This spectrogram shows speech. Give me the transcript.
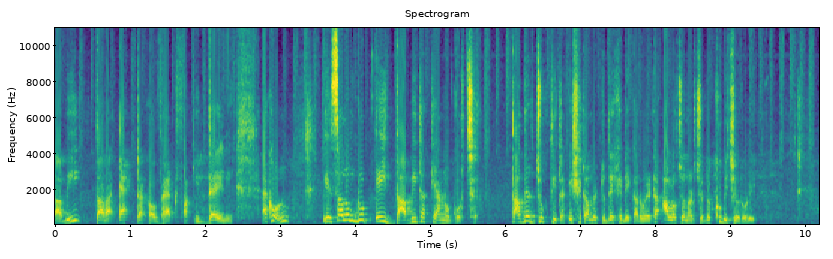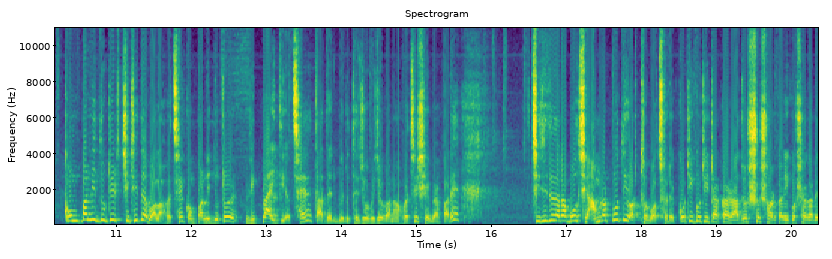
দাবি, তারা এক টাকাও ভ্যাট ফাঁকি দেয়নি। এখন, এসালম গ্রুপ এই দাবিটা কেন করছে? তাদের যুক্তিটাকে সেটা আমরা একটু দেখে নিই, কারণ এটা আলোচনার জন্য খুবই জরুরি। কোম্পানি দুটির চিঠিতে বলা হয়েছে, কোম্পানি দুটো রিপ্লাই দিয়েছে, তাদের বিরুদ্ধে যে অভিযোগ আনা হয়েছে সেই ব্যাপারে। চিঠিতে তারা বলছে, আমরা প্রতি অর্থ বছরে কোটি কোটি টাকা রাজস্ব সরকারি কোষাগারে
